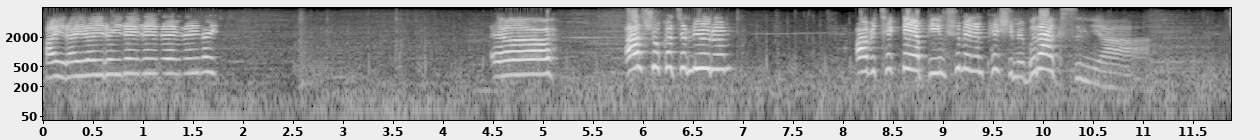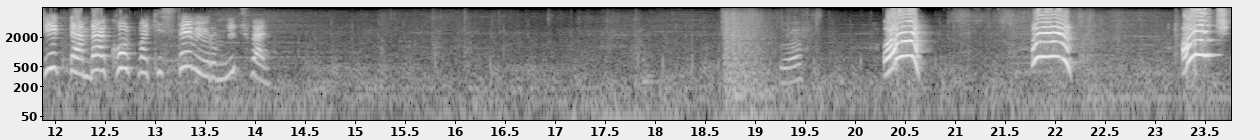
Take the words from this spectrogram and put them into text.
Hayır hayır hayır hayır hayır hayır hayır hayır hayır. Ee, az çok hatırlıyorum. Abi tekte yapayım şu benim peşimi bıraksın ya. Cidden ben korkmak istemiyorum lütfen. Ah! Ah! Ah! Aç!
